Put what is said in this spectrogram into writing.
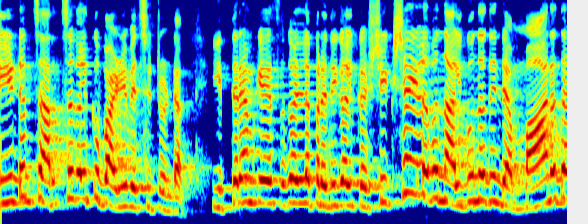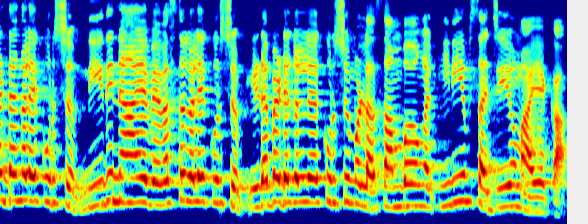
വീണ്ടും ചർച്ചകൾക്ക് വഴിവെച്ചിട്ടുണ്ട് ഇത്തരം കേസുകളിലെ പ്രതികൾക്ക് ശിക്ഷ ഇളവ് നൽകുന്നതിന്റെ മാനദണ്ഡങ്ങളെക്കുറിച്ചും നീതിന്യായ വ്യവസ്ഥകളെക്കുറിച്ചും ഇടപെടലുകളെക്കുറിച്ചുമുള്ള സംഭവങ്ങൾ ഇനിയും സജീവമായേക്കാം.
